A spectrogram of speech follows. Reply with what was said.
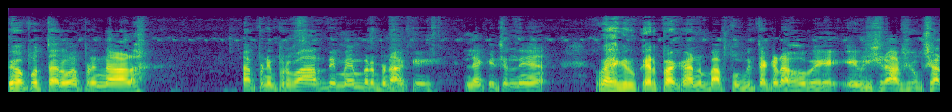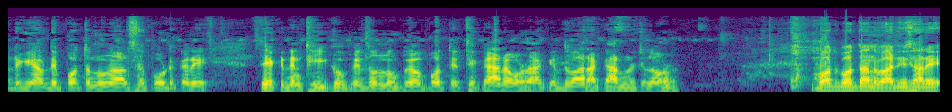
ਪਿਓ ਪੁੱਤਾਂ ਨੂੰ ਆਪਣੇ ਨਾਲ ਆਪਣੇ ਪਰਿਵਾਰ ਦੇ ਮੈਂਬਰ ਬਣਾ ਕੇ ਲੈ ਕੇ ਚੱਲੇ ਆ। ਵਾਹਿਗੁਰੂ ਕਿਰਪਾ ਕਰਨ ਬਾਪੂ ਵੀ ਤਕੜਾ ਹੋਵੇ ਇਹ ਵੀ ਸ਼ਰਾਬ ਸ਼ਰੂਬ ਛੱਡ ਕੇ ਆਪਦੇ ਪੁੱਤ ਨੂੰ ਨਾਲ ਸਪੋਰਟ ਕਰੇ ਤੇ ਇੱਕ ਦਿਨ ਠੀਕ ਹੋ ਕੇ ਦੋਨੋਂ ਪਿਓ ਪੁੱਤ ਇੱਥੇ ਘਰ ਆਉਣ ਆ ਕੇ ਦੁਬਾਰਾ ਘਰ ਨੂੰ ਚਲਾਉਣ। ਬਹੁਤ ਬਹੁਤ ਧੰਨਵਾਦ ਜੀ ਸਾਰੇ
